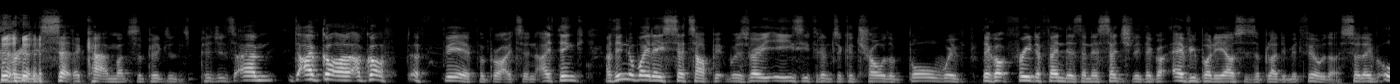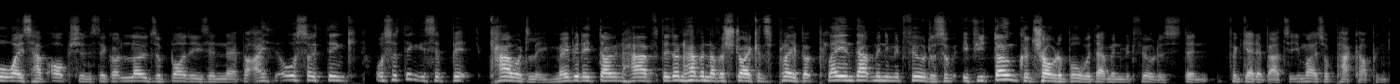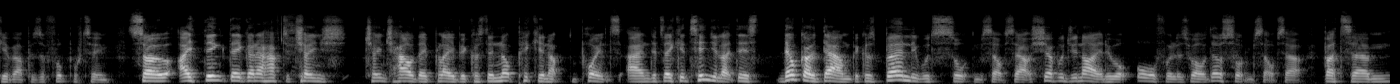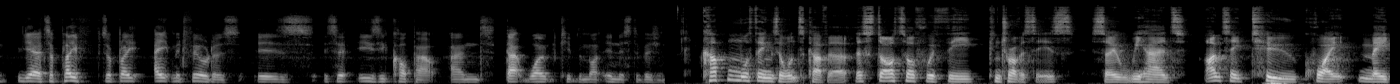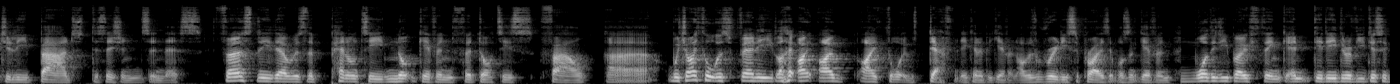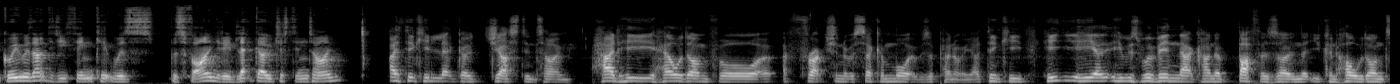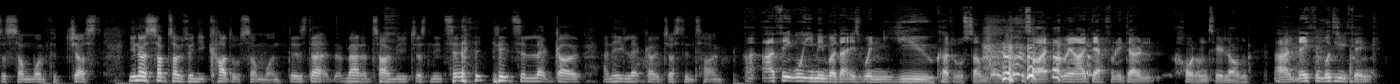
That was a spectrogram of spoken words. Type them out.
really set the cat amongst the pigeons. Pigeons. Um, I've got, a, I've got a, a fear for Brighton. I think, I think the way they set up, it was very easy for them to control the ball. With they've got three defenders, and essentially they've got everybody else as a bloody midfielder. So they've always have options. They've got loads of bodies in there. But I also think, also think it's a bit cowardly. Maybe they don't have, they don't have another striker to play. But playing that many midfielders, so if you don't control the ball with that many midfielders, then forget about it. You might as well pack up and give up as a football team. So I think they're going to have to change change how they play because they're not picking up the points. And if they continue like this, they'll go down because Burnley would sort themselves out. Sheffield United, who are awful as well, they'll sort themselves out. But um, yeah, to play to play eight midfielders is it's an easy cop out, and that won't keep them in this division. Couple more things I want to cover. Let's start off with the controversies. So we had, I would say, two quite majorly bad decisions in this. Firstly, there was the penalty not given for Doherty's foul, uh, which I thought was fairly like I, I I thought it was definitely going to be given. I was really surprised it wasn't given. What did you both think? And did either of you disagree with that? Did you think it was was fine? Did he let go just in time? I think he let go just in time had he held on for a fraction of a second more, it was a penalty. I think he he he he was within that kind of buffer zone that you can hold on to someone for just you know sometimes when you cuddle someone, there's that amount of time you just need to you need to let go, and he let go just in time. I, I think what you mean by that is when you cuddle someone. Because I, I mean, I definitely don't hold on too long. Uh, Nathan, what do you think?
